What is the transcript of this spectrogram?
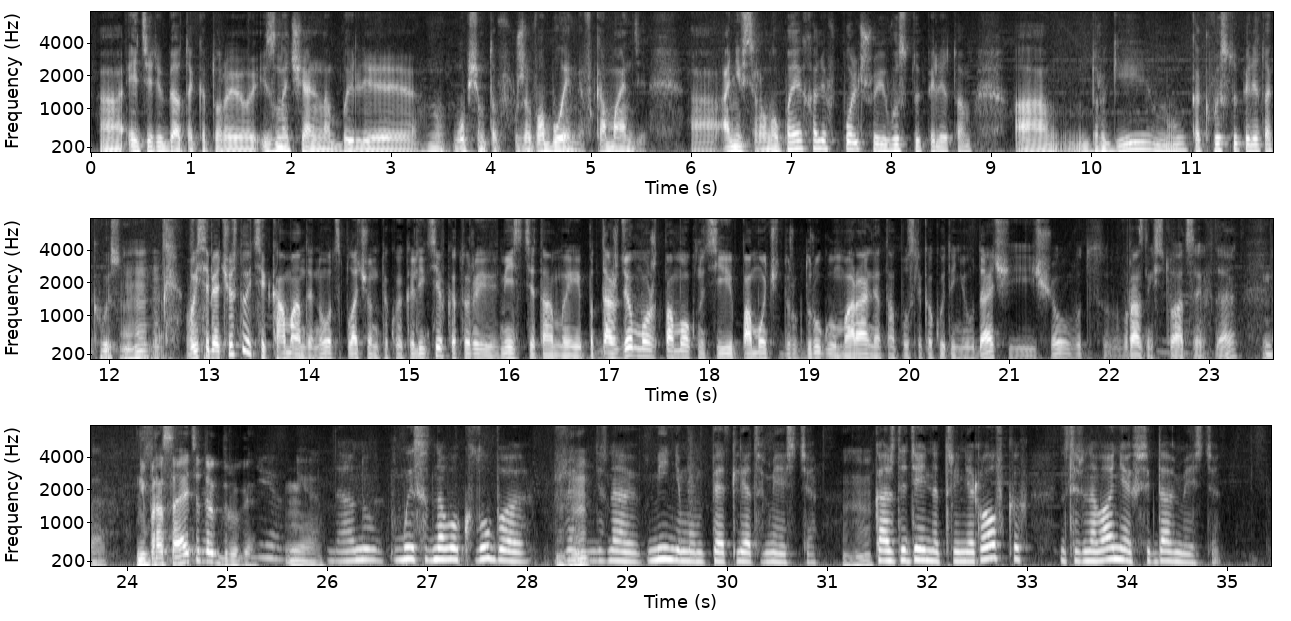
А, эти ребята, которые изначально были, ну, в общем-то, уже в обоими, в команде, они все равно поехали в Польшу и выступили там, а другие, ну, как выступили, так выступили. Угу. Вы себя чувствуете командой? Ну, вот сплоченный такой коллектив, который вместе там и под дождем может помогнуть, и помочь друг другу морально там после какой-то неудачи, и еще вот в разных ситуациях, да? Да. Не бросаете друг друга? Нет. Нет. Да, ну, мы с одного клуба уже, угу. не знаю, минимум пять лет вместе. Угу. Каждый день на тренировках, на соревнованиях всегда вместе.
